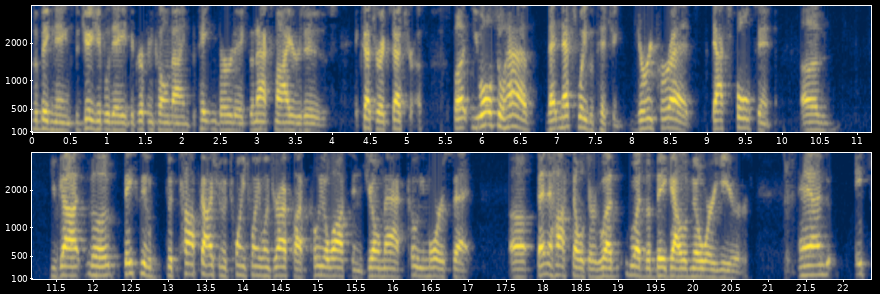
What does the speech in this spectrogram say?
the big names, the JJ Bledays, the Griffin Conines, the Peyton Burdicks, the Max Meyerses, et cetera, et cetera. But you also have that next wave of pitching, Eury Perez, Dax Fulton, uh, you got the basically the, the, top guys from the 2021 draft class: Khalil Watson, Joe Mack, Cody Morissette, uh, Bennett Hostetler, who had who had the big out of nowhere year. And it's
